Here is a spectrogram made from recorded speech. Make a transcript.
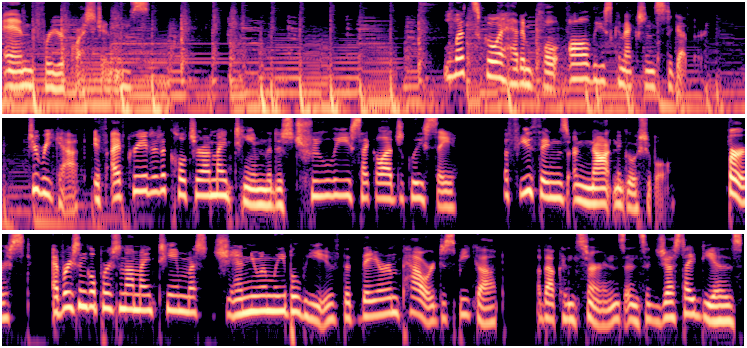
and for your questions let's go ahead and pull all these connections together. To recap, if I've created a culture on my team that is truly psychologically safe, a few things are not negotiable. First, every single person on my team must genuinely believe that they are empowered to speak up about concerns and suggest ideas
